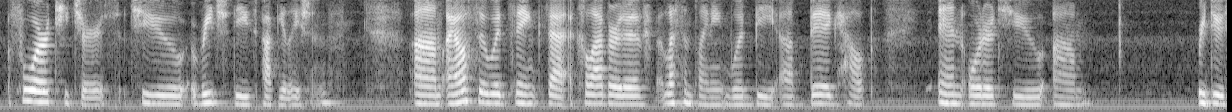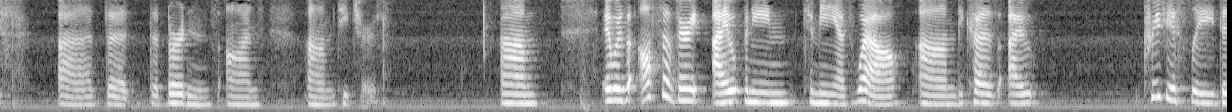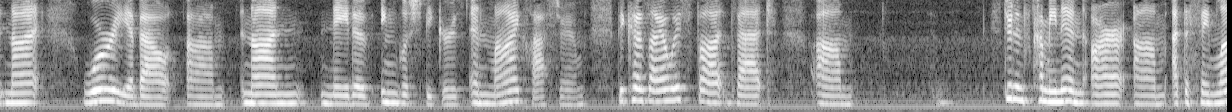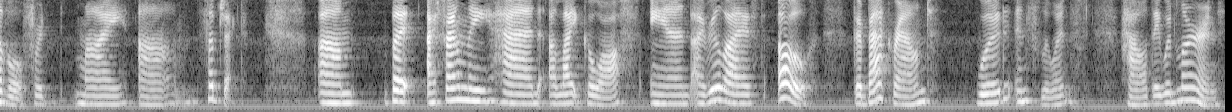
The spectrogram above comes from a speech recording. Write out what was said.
for teachers to reach these populations. Um, I also would think that a collaborative lesson planning would be a big help in order to um, reduce uh, the, the burdens on um, teachers. Um, it was also very eye opening to me as well um, because I previously did not worry about um, non native English speakers in my classroom because I always thought that um, students coming in are um, at the same level for my um, subject. Um, but I finally had a light go off and I realized oh, their background would influence how they would learn.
